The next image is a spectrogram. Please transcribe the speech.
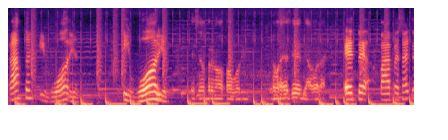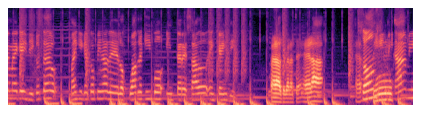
Raptors y Warriors y Warriors Ese hombre no va a favorir. Lo voy a decir de ahora. Este, para empezar el tema de KD, ¿qué usted, Mikey, ¿qué te opinas de los cuatro equipos interesados en KD? Espérate, espérate. Era. era Son Phoenix. Miami,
